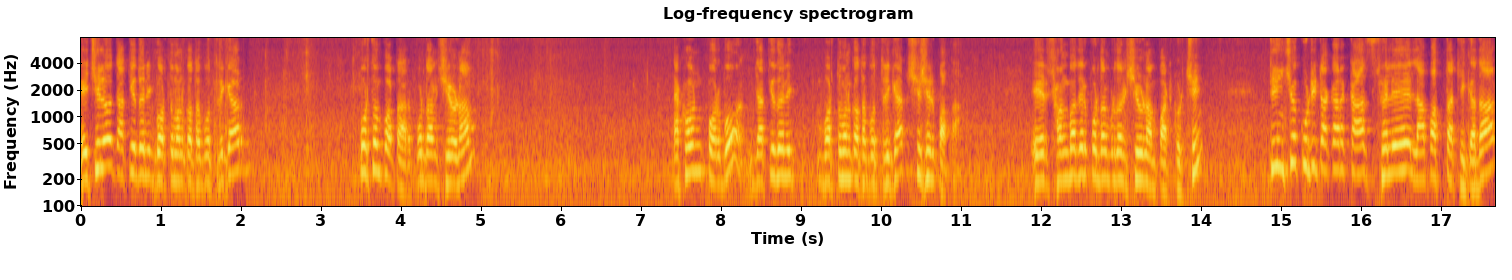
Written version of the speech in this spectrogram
এই ছিল জাতীয় দৈনিক বর্তমান কথা পত্রিকার প্রথম পাতার প্রধান শিরোনাম। এখন পর্ব জাতীয় দৈনিক বর্তমান কথা পত্রিকার শেষের পাতা। এর সংবাদের প্রধান প্রধান শিরোনাম পাঠ করছি। তিনশো কোটি টাকার কাজ ফেলে লাপাত্তা ঠিকাদার।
